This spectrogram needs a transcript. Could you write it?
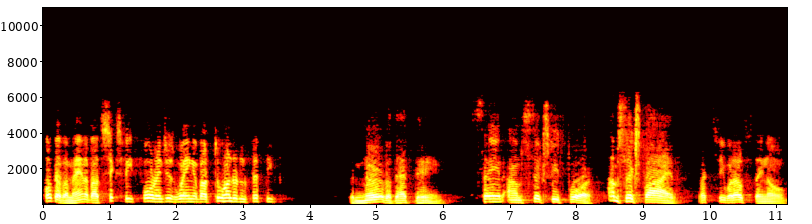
hulk of a man, about six feet four inches, weighing about 250. The nerve of that dame. Saying I'm six feet four. I'm six five. Let's see what else they know.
